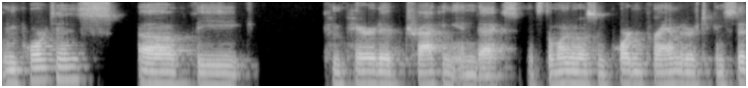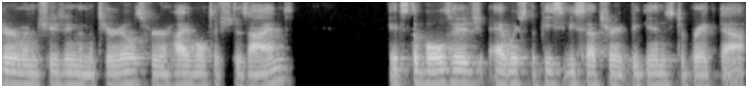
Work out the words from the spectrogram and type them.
importance of the comparative tracking index. It's the one of the most important parameters to consider when choosing the materials for your high voltage designs. It's the voltage at which the PCB substrate begins to break down.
